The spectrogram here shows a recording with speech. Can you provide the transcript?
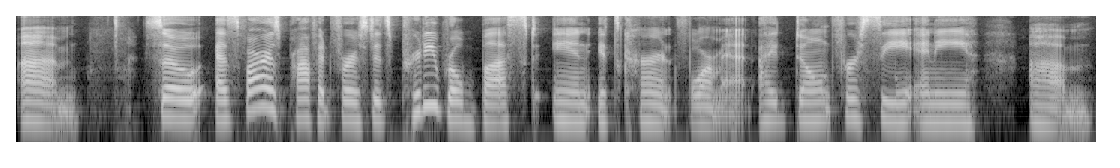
Um, so, as far as Profit First, it's pretty robust in its current format. I don't foresee any um,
